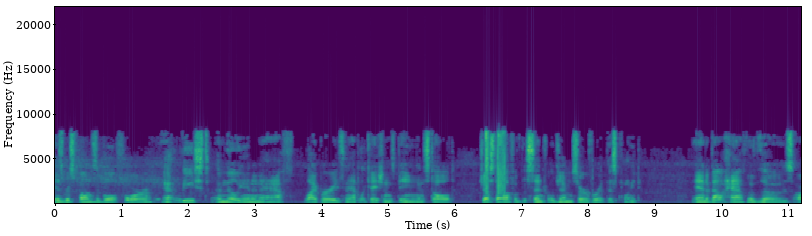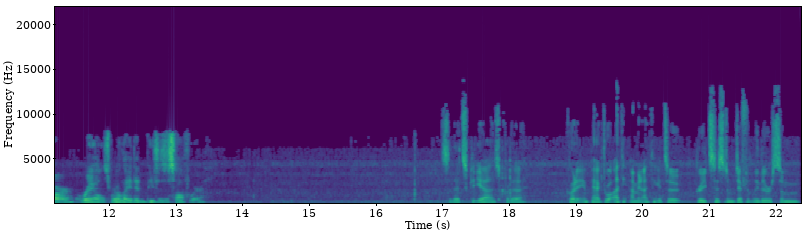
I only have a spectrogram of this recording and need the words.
is responsible for at least a million and a half libraries and applications being installed just off of the central gem server at this point and about half of those are Rails related pieces of software. So that's yeah, it's quite a quite an impact. Well, I think I mean I think it's a great system. Definitely, there are some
